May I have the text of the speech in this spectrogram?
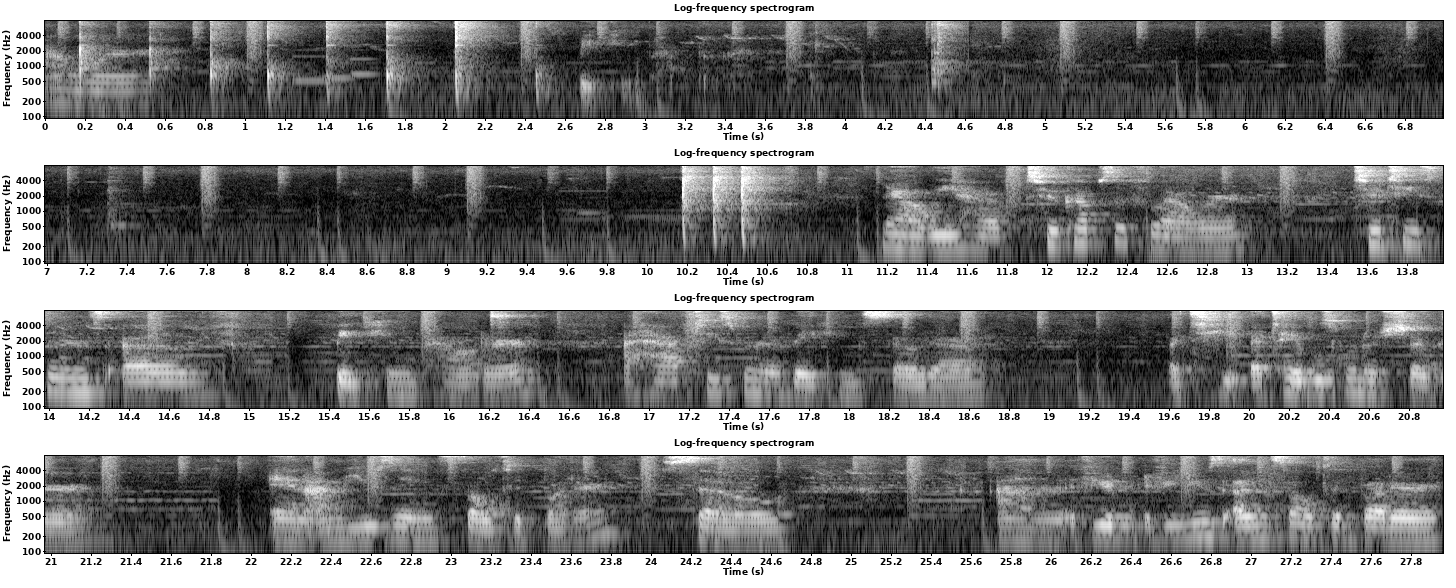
our baking powder. Now we have two cups of flour, two teaspoons of baking powder, a half teaspoon of baking soda, a, a tablespoon of sugar, and I'm using salted butter. So um, if you if you use unsalted butter,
